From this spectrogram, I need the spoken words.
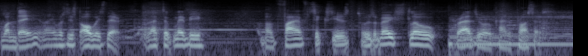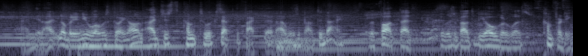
one day, you know, it was just always there. That took maybe about five, six years. So it was a very slow, gradual kind of process. And you know, I, nobody knew what was going on. I just come to accept the fact that I was about to die. The thought that it was about to be over was comforting.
